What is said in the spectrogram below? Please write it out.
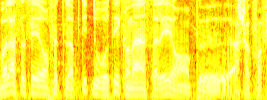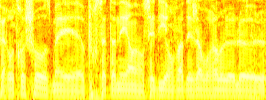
Voilà, ça c'est en fait la petite nouveauté qu'on a installée. On peut à chaque fois faire autre chose, mais euh, pour cette année, on s'est dit on va déjà voir le,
